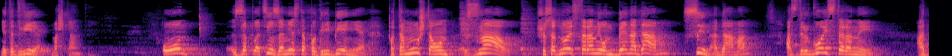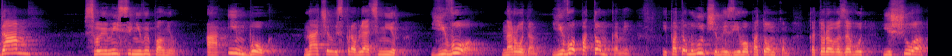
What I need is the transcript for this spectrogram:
Это две машканты. Он заплатил за место погребения, потому что он знал, что с одной стороны он Бен Адам, сын Адама, а с другой стороны Адам свою миссию не выполнил, а им Бог начал исправлять мир его народом, его потомками, и потом лучшим из его потомков, которого зовут Иешуа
